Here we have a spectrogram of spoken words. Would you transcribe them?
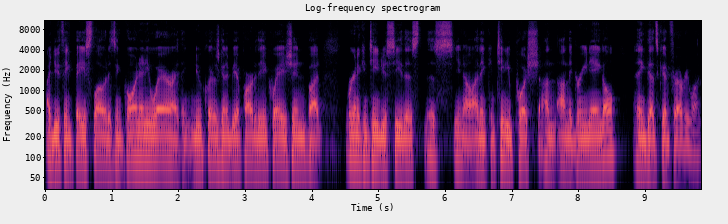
I do think baseload isn't going anywhere. I think nuclear is going to be a part of the equation, but we're going to continue to see this, this, you know, I think continue push on, on the green angle. I think that's good for everyone.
